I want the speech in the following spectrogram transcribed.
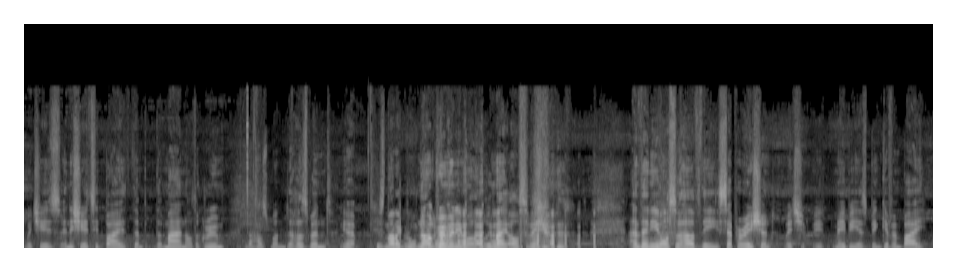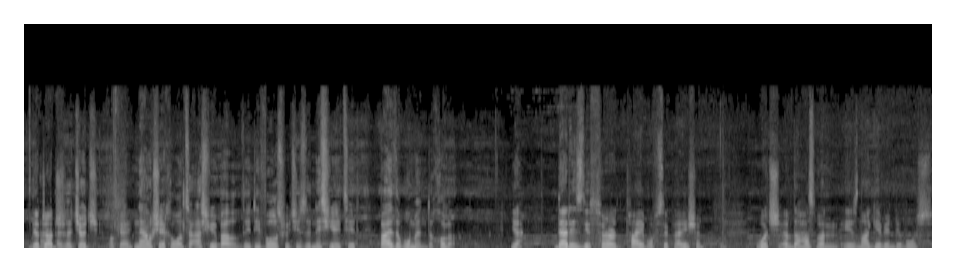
which is initiated by the, the man or the groom, The husband. the husband. Yeah, He's not a groom not a anymore. groom anymore. we might also be. and then you also have the separation, which it maybe has been given by the uh, judge. uh, the judge. okay. Now, Sheikh, I want to ask you about the divorce which is initiated by the woman, the khula. Yeah, that is the third type of separation, which if the husband is not giving divorce,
